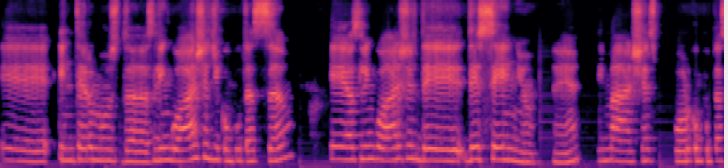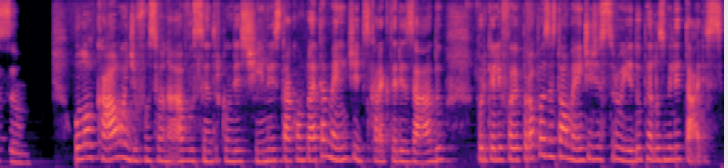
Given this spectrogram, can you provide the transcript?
é, em termos das linguagens de computação e as linguagens de desenho, né, imagens por computação. O local onde funcionava o centro clandestino está completamente descaracterizado porque ele foi propositalmente destruído pelos militares.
